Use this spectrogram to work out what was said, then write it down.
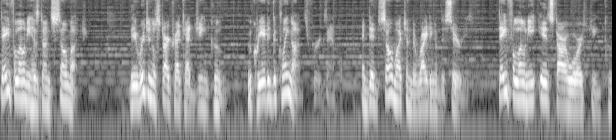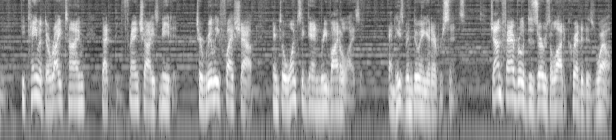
Dave Filoni has done so much. The original Star Trek had Gene Coon, who created the Klingons, for example, and did so much in the writing of the series. Dave Filoni is Star Wars Gene Coon. He came at the right time that the franchise needed to really flesh out and to once again revitalize it and he's been doing it ever since. Jon Favreau deserves a lot of credit as well,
